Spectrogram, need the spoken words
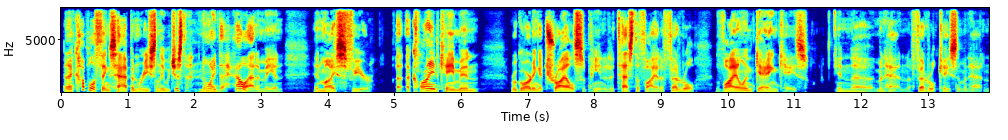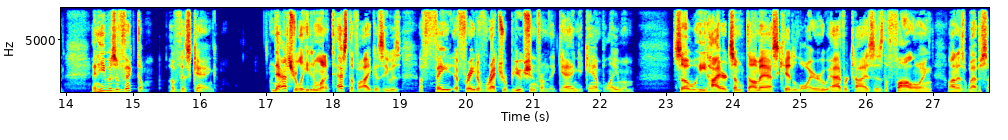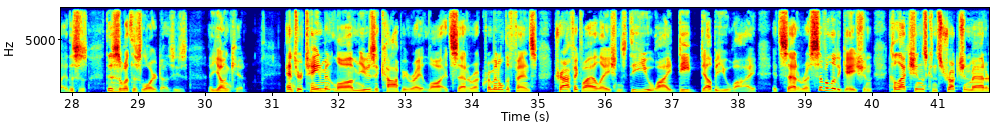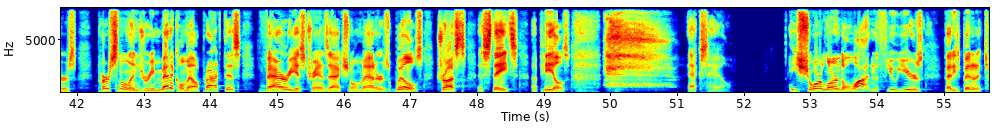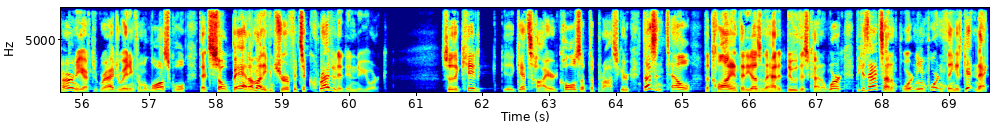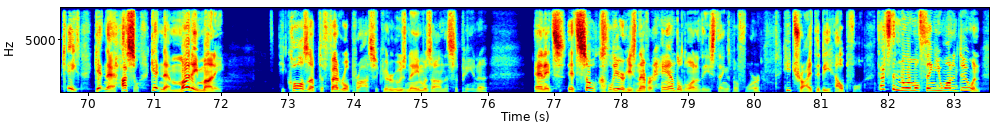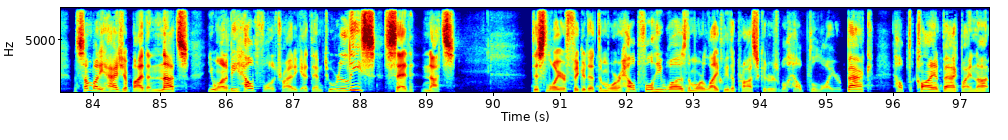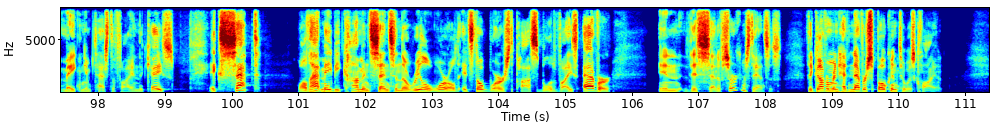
And a couple of things happened recently which just annoyed the hell out of me in, in my sphere. A, a client came in regarding a trial subpoena to testify at a federal violent gang case in uh, Manhattan, a federal case in Manhattan. And he was a victim of this gang. Naturally, he didn't want to testify because he was afraid, afraid of retribution from the gang. You can't blame him. So he hired some dumbass kid lawyer who advertises the following on his website. This is this is what this lawyer does. He's a young kid entertainment law, music copyright law, etc., criminal defense, traffic violations, DUI, DWI, etc., civil litigation, collections, construction matters, personal injury, medical malpractice, various transactional matters, wills, trusts, estates, appeals. Exhale. He sure learned a lot in the few years that he's been an attorney after graduating from a law school that's so bad, I'm not even sure if it's accredited in New York. So the kid uh, gets hired, calls up the prosecutor, doesn't tell the client that he doesn't know how to do this kind of work because that's not important. The important thing is getting that case, getting that hustle, getting that money, money. He calls up the federal prosecutor whose name was on the subpoena and it's it's so clear he's never handled one of these things before. He tried to be helpful. That's the normal thing you want to do. And when somebody has you by the nuts, you want to be helpful to try to get them to release said nuts. This lawyer figured that the more helpful he was, the more likely the prosecutors will help the lawyer back, help the client back by not making him testify in the case. Except, while that may be common sense in the real world, it's the worst possible advice ever in this set of circumstances. The government had never spoken to his client.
